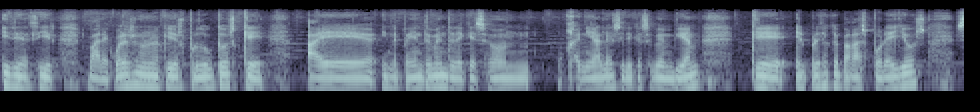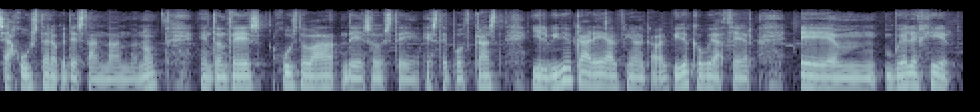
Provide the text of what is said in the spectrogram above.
y de decir, vale, cuáles son aquellos productos que, eh, independientemente de que son geniales y de que se ven bien, que el precio que pagas por ellos se ajuste a lo que te están dando, ¿no? Entonces, justo va de eso este, este podcast. Y el vídeo que haré al final, el vídeo que voy a hacer, eh, voy a elegir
